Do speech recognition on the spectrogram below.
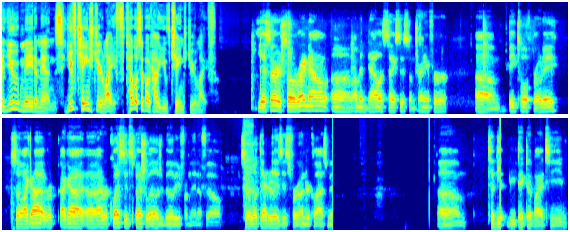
but you made amends. You've changed your life. Tell us about how you've changed your life. Yes, sir. So right now, um, I'm in Dallas, Texas. I'm training for um, Big 12 Pro Day. So I got I got uh, I requested special eligibility from the NFL. So what that is is for underclassmen um, to be be picked up by a team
